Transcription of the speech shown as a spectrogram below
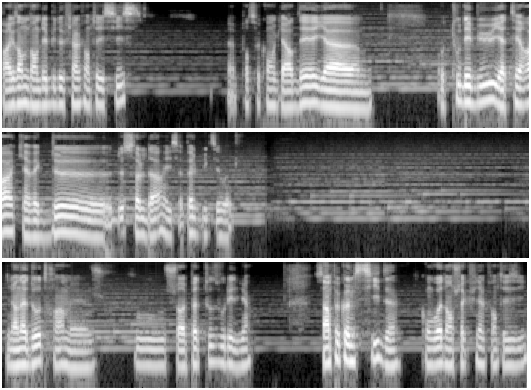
Par exemple, dans le début de Final Fantasy VI, euh, pour ceux qui ont regardé, il y a euh, au tout début, il y a Terra qui est avec deux, deux soldats il s'appelle Big Wedge. Il y en a d'autres, hein, mais je, je saurais pas tous vous les dire. C'est un peu comme Sid qu'on voit dans chaque Final Fantasy.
